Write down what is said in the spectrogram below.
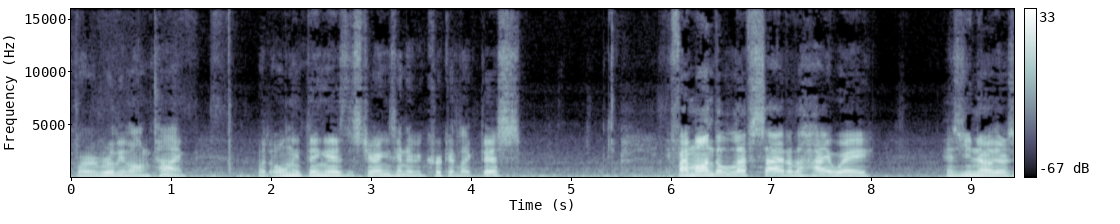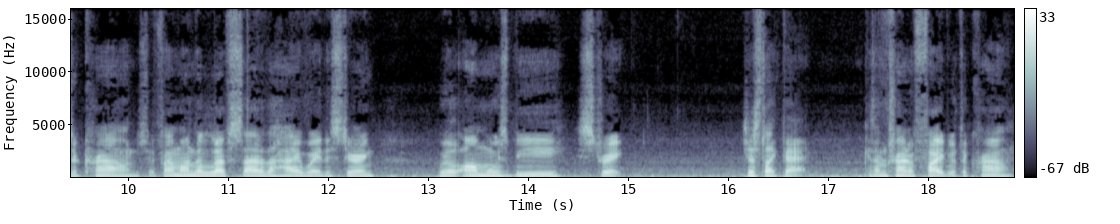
for a really long time. But the only thing is the steering is going to be crooked like this. If I'm on the left side of the highway, as you know, there's a crown. So if I'm on the left side of the highway, the steering will almost be straight just like that because I'm trying to fight with the crown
